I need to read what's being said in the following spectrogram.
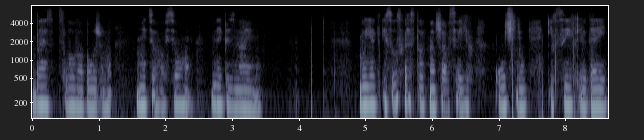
без Слова Божого ми цього всього не пізнаємо. Бо як Ісус Христос навчав своїх учнів і всіх людей,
